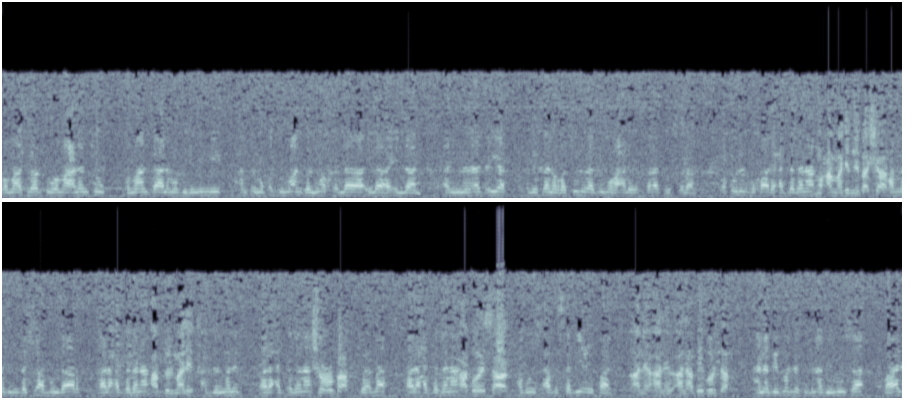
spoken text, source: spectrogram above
وما أسررت وما أعلنت وما أنت أعلم به مني أنت المقدم وأنت المؤخر لا إله إلا أنت. هذه من الأدعية اللي كان الرسول يلازمها عليه الصلاة والسلام. يقول البخاري حدثنا محمد بن بشار. محمد بن بشار بن دار قال حدثنا عبد الملك. عبد الملك. قال حدثنا شعبة. شعبة. قال حدثنا أبو إسحاق. أبو إسحاق السبيعي قال عن عن عن أبي بردة. عن أبي بردة بن أبي موسى قال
